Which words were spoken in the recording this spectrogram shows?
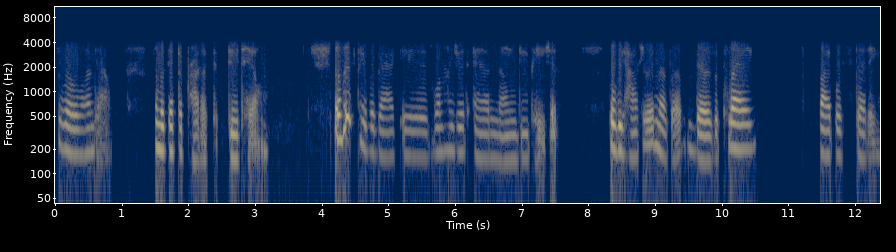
scroll on down and look at the product detail. Now, this paperback is 190 pages, but we have to remember there's a play, Bible study,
